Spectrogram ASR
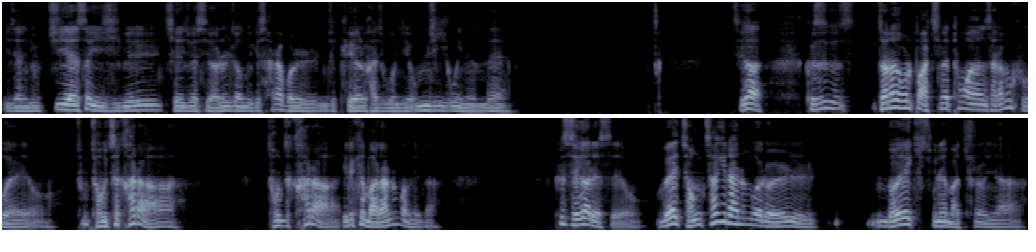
이제는 육지에서 20일, 제주에서 열흘 정도 이렇게 살아볼 이제 계획을 가지고 이제 움직이고 있는데 제가 그 저는 오늘 또 아침에 통화한 사람은 그거예요. 좀 정책하라. 정책하라. 이렇게 말하는 겁니다. 그래서 제가 그랬어요. 왜 정착이라는 거를 너의 기준에 맞추느냐.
